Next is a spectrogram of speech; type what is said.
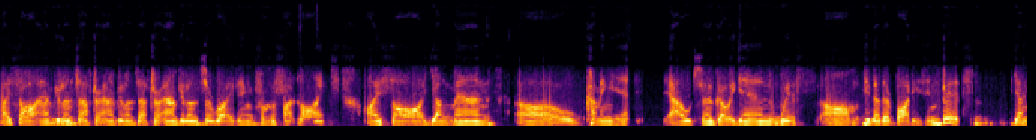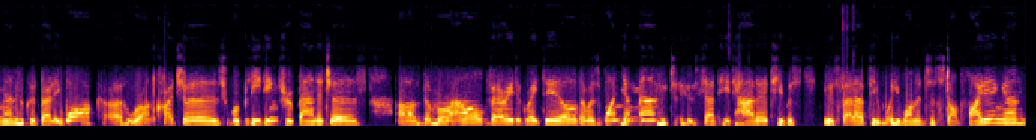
I saw ambulance after ambulance after ambulance arriving from the front lines. I saw a young man uh, coming in, out uh, going in with um, you know their bodies in bits. Young men who could barely walk, uh, who were on crutches, who were bleeding through bandages. Um, the morale varied a great deal. There was one young man who, t- who said he'd had it. He was he was fed up. He he wanted to stop fighting, and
